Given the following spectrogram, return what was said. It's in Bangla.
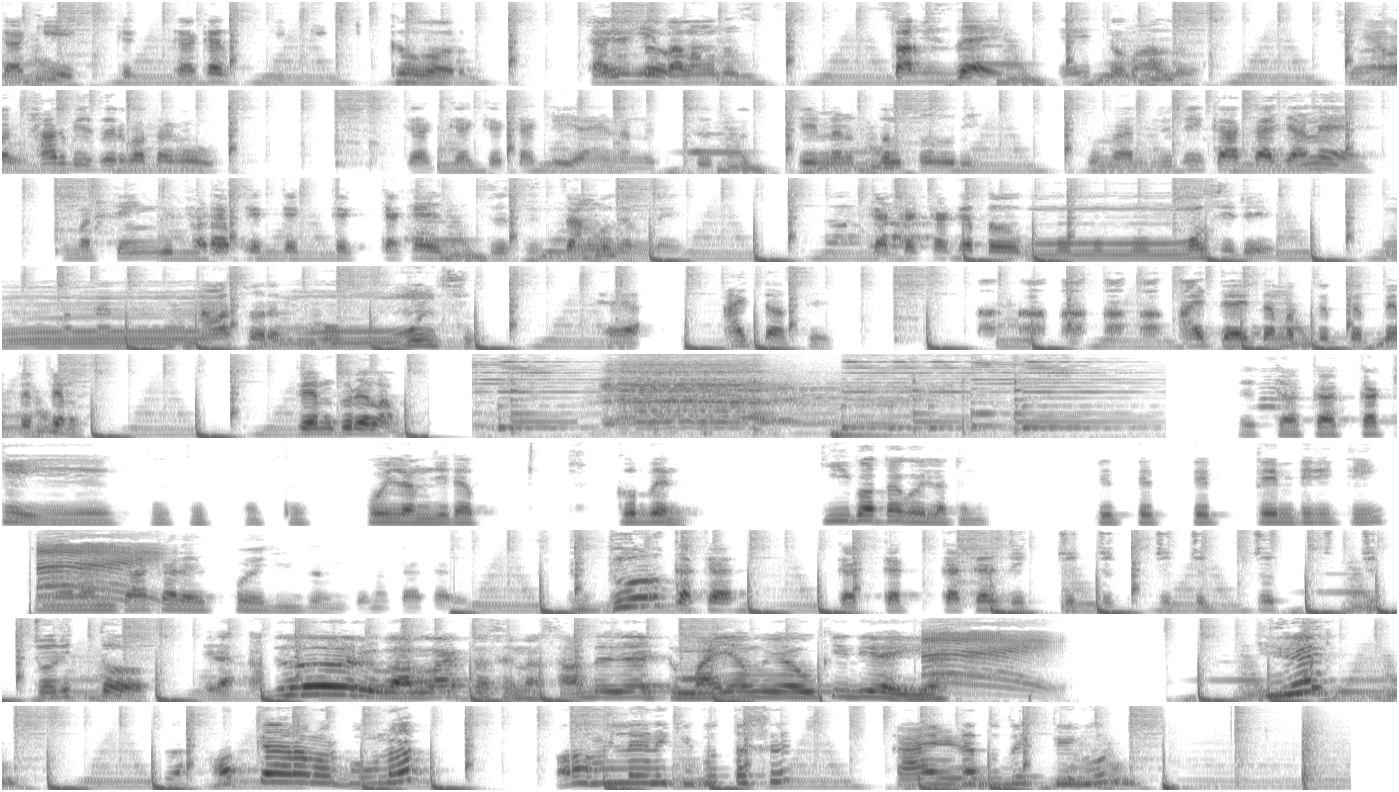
কাকি কাকার খবর কাকা কি ভালো মতো সার্ভিস দেয় এই তো ভালো তুমি আবার সার্ভিসের কথা কও কাকি পেমেন্ট গল্প করি তোমার যদি কাকা জানে তোমার টেঙ্গি ফাড়া কাকা জানলো কেমনে কাকা কাকা তো মসজিদে নামাজ পড়ে মুন্সি হ্যাঁ আইতাছে আইতে আইতে আমরা প্রেম প্রেম করে এলাম। কাকি? কইলাম যেটা করবেন। কি কথা কইলা তুমি? প্রেম প্রীতি। কাকারে কই দিলাম কাকারে। দূর কাকা। কাকা কাকার যে চ- চ- চ- চ- চ- চ- চরিত্র এরা দূর ভালো লাগতেছে না। সাদে একটু মাইয়া মুইয়া উকি দিয়ে গিয়া কিরে? হৎকে আমার বউ না? ওরা এনে কি করতেছে? কাহিনীটা তো দেখতেই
